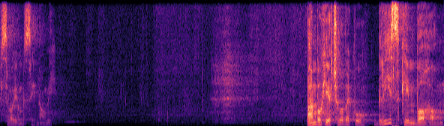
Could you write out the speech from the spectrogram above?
v svojom synovi. Pán Boh je človeku blízkym Bohom.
